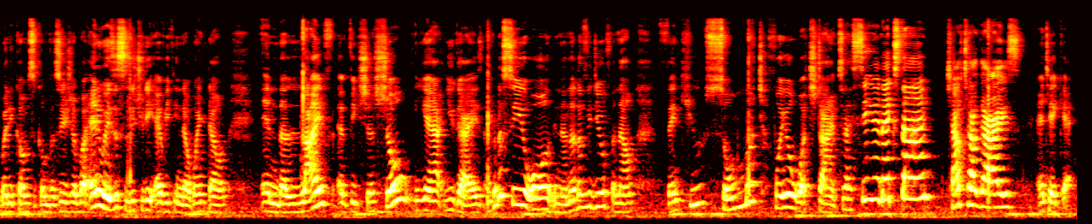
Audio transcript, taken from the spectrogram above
when it comes to conversation. But anyways, this is literally everything that went down in the live eviction show. Yeah, you guys, I'm gonna see you all in another video for now. Thank you so much for your watch time. I see you next time. Ciao, ciao, guys, and take care.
